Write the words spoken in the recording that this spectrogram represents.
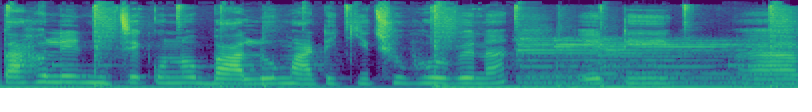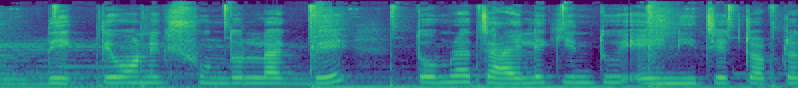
তাহলে নিচে কোনো বালু, মাটি কিছু ভরবে না। এটি দেখতেও অনেক সুন্দর লাগবে। তোমরা চাইলে কিন্তু এই নিচের টপটা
